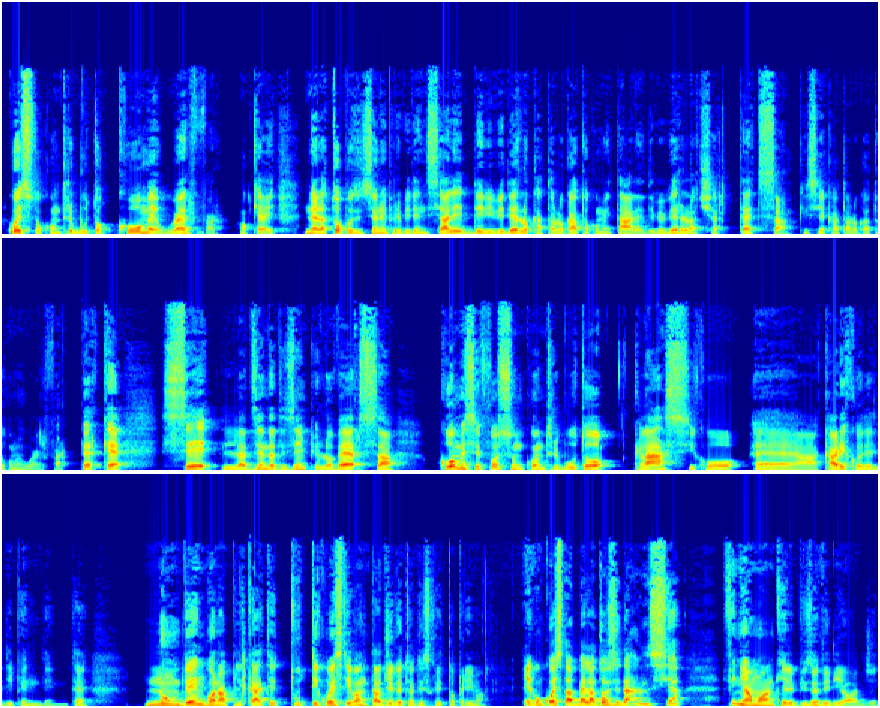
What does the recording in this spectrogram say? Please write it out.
questo contributo come welfare, ok? Nella tua posizione previdenziale devi vederlo catalogato come tale, devi avere la certezza che sia catalogato come welfare, perché se l'azienda ad esempio lo versa come se fosse un contributo classico eh, a carico del dipendente, non vengono applicati tutti questi vantaggi che ti ho descritto prima. E con questa bella dose d'ansia finiamo anche l'episodio di oggi.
